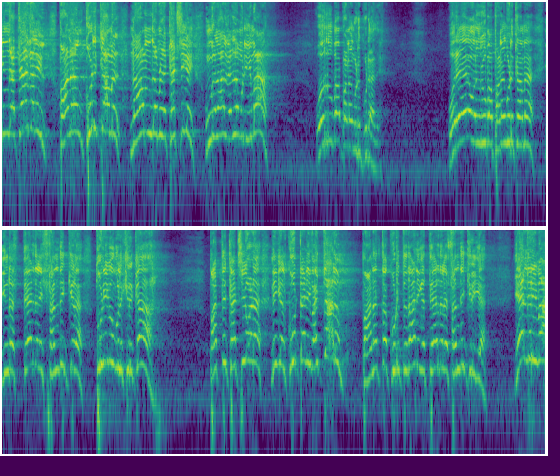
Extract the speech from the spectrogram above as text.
இந்த தேர்தலில் பணம் கொடுக்காமல் நாம் தமிழர் கட்சியை உங்களால் வெல்ல முடியுமா? ஒரு ரூபாய் பணம் கொடுக்க கூடாது ஒரே ஒரு ரூபாய் பணம் கொடுக்காம இந்த தேர்தலை சந்திக்கிற துணிவு உங்களுக்கு இருக்கா? பத்து கட்சியோட நீங்கள் கூட்டணி வைத்தாலும் பணத்தை கொடுத்து தான் நீங்க தேர்தலை சந்திக்கிறீங்க. ஏன் தெரியுமா?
